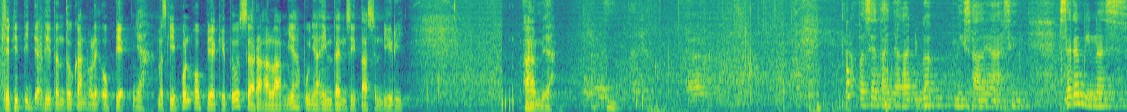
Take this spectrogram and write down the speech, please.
Jadi tidak ditentukan oleh objeknya. Meskipun objek itu secara alamiah punya intensitas sendiri. Paham ya? Apa saya tanyakan juga misalnya asin? Saya kan minus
